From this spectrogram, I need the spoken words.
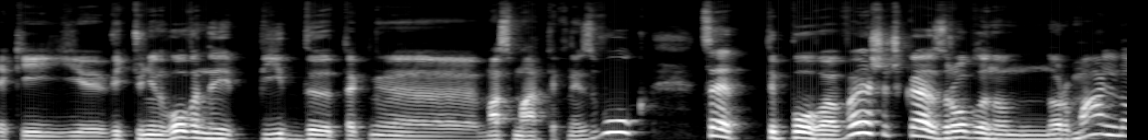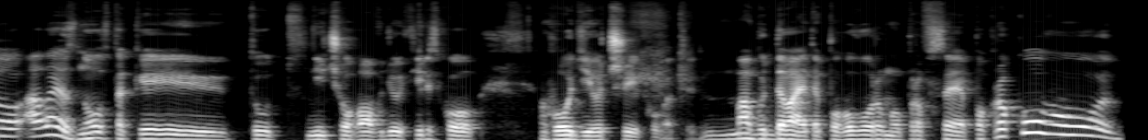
який відтюнінгований під так, е, мас-маркетний звук. Це типова вешечка, зроблено нормально, але знов таки тут нічого аудіофільського годі очікувати. Мабуть, давайте поговоримо про все покроково,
